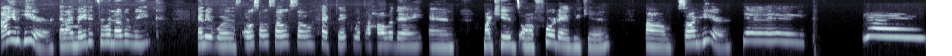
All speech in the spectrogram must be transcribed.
I am here and I made it through another week. And it was oh so, so, so hectic with the holiday and my kids on a four day weekend. Um, so I'm here. Yay! Yay!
